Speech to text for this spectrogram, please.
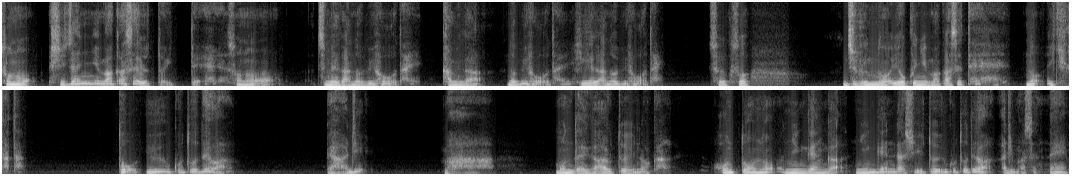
その自然に任せると言ってその爪が伸び放題髪が伸び放題ひげが伸び放題それこそ自分の欲に任せての生き方ということではやはりまあ問題があるというのか本当の人間が人間らしいということではありませんね。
